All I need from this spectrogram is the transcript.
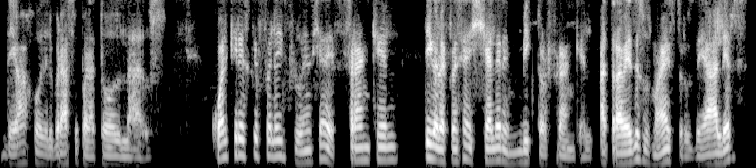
debajo del brazo para todos lados. ¿Cuál crees que fue la influencia de Frankl, digo, la influencia de Scheller en Víctor Frankl, a través de sus maestros, de Allers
